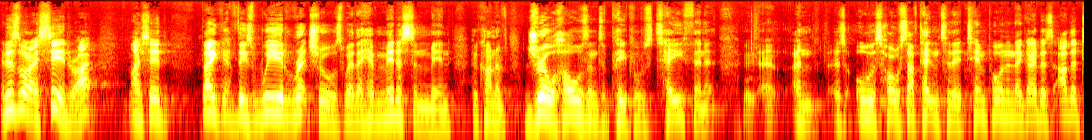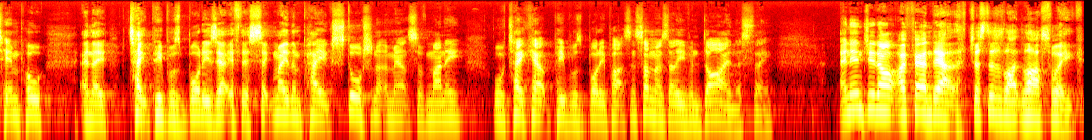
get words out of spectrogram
And this is what I said, right? I said, they have these weird rituals where they have medicine men who kind of drill holes into people's teeth and, it, and all this horrible stuff, take them to their temple, and then they go to this other temple and they take people's bodies out if they're sick, make them pay extortionate amounts of money, or take out people's body parts, and sometimes they'll even die in this thing. And then, you know, I found out just this is like last week,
